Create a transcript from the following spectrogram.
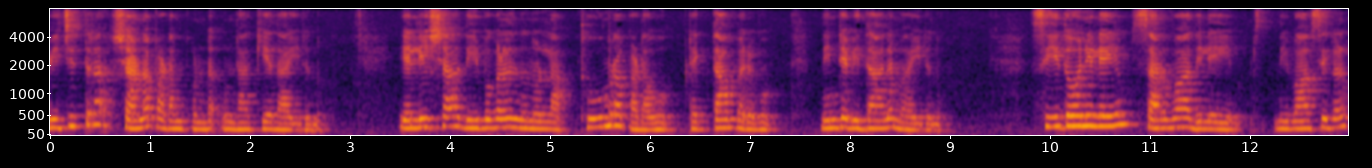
വിചിത്ര ക്ഷണപടം കൊണ്ട് ഉണ്ടാക്കിയതായിരുന്നു. എലീഷ ദ്വീപുകളിൽ നിന്നുള്ള ധൂമ്രപടവും രക്താംബരവും നിന്റെ വിധാനമായിരുന്നു. സീതോനിലെയും സർവാദിലെയും നിവാസികൾ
